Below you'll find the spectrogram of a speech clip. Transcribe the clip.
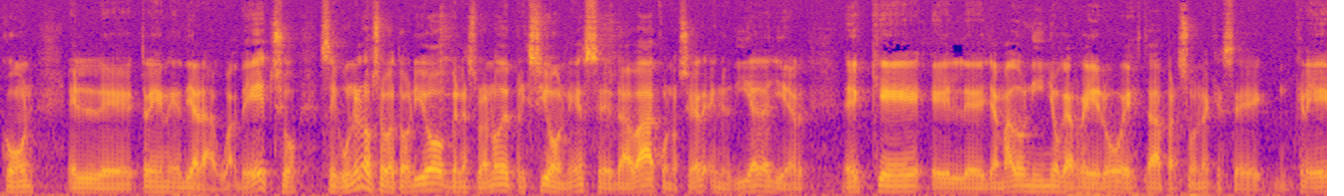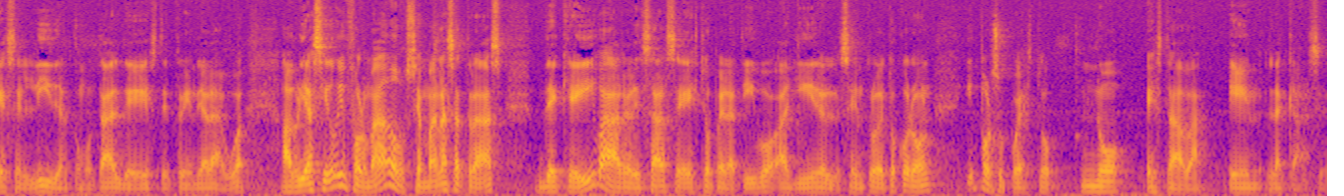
con el eh, tren de Aragua. De hecho, según el Observatorio Venezolano de Prisiones, se daba a conocer en el día de ayer que el eh, llamado niño guerrero, esta persona que se cree es el líder como tal de este tren de Aragua, habría sido informado semanas atrás de que iba a realizarse este operativo allí en el centro de Tocorón y por supuesto no estaba en la cárcel.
